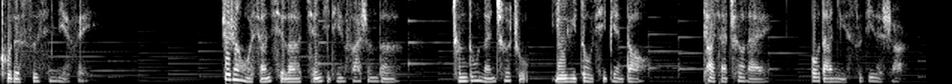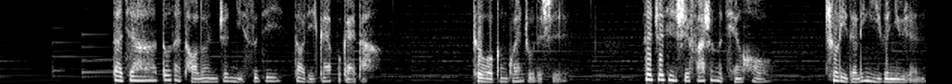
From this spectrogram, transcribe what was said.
哭得撕心裂肺。这让我想起了前几天发生的成都男车主由于斗气变道，跳下车来殴打女司机的事儿。大家都在讨论这女司机到底该不该打。可我更关注的是，在这件事发生的前后，车里的另一个女人，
